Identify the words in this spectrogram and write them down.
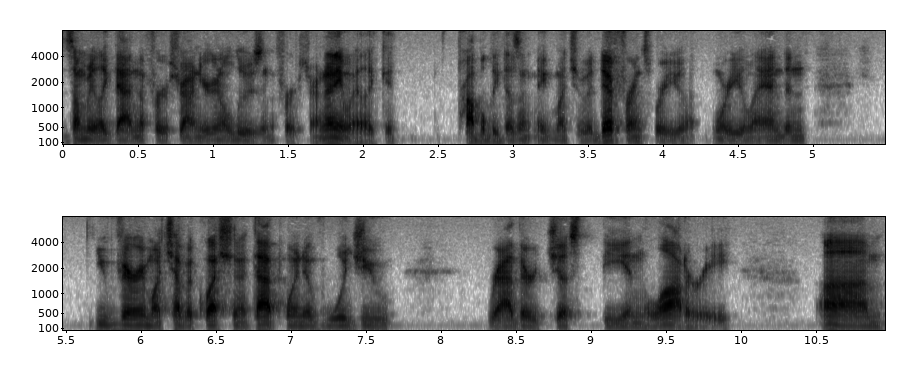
somebody like that in the first round. You're going to lose in the first round anyway. Like it probably doesn't make much of a difference where you where you land and you very much have a question at that point of would you rather just be in the lottery? Um,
